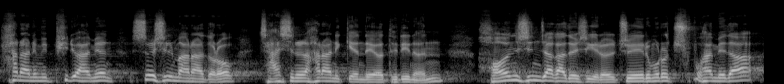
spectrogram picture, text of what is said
하나님이 필요하면 쓰실 만하도록 자신을 하나님께 내어 드리는 헌신자가 되시기를 주의 이름으로 축복합니다.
